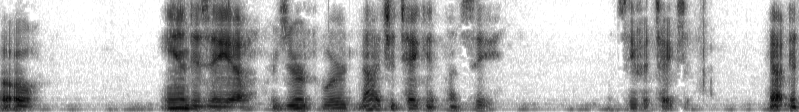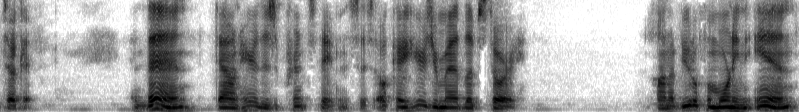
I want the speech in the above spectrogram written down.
Uh-oh. And is a uh, reserved word. No, it should take it. Let's see. Let's see if it takes it. Yeah, it took it. And then down here there's a print statement that says, okay, here's your Mad Lib story. On a beautiful morning in,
